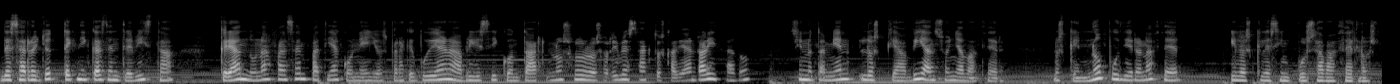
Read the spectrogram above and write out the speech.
Desarrolló técnicas de entrevista creando una falsa empatía con ellos para que pudieran abrirse y contar no solo los horribles actos que habían realizado, sino también los que habían soñado hacer, los que no pudieron hacer y los que les impulsaba a hacerlos.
